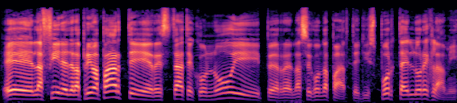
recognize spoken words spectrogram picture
È la fine della prima parte, restate con noi per la seconda parte di Sportello Reclami.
